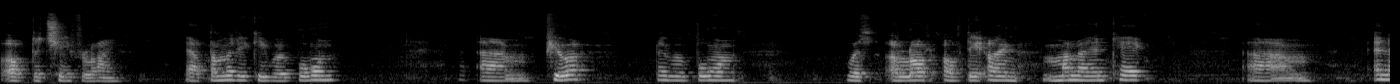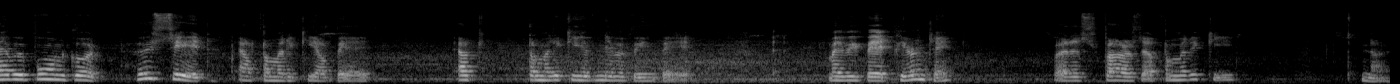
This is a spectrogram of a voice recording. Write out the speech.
of the chief line our tamariki were born um, pure. They were born with a lot of their own mana intact um, and they were born good. Who said our tamariki are bad? Our tamariki have never been bad. Maybe bad parenting, but as far as our tamariki, no.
